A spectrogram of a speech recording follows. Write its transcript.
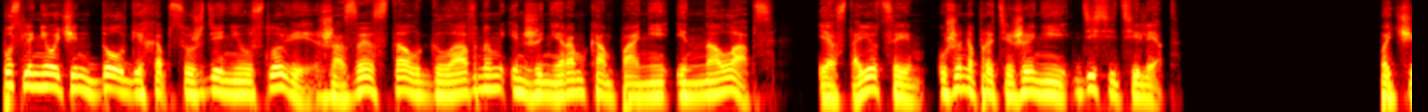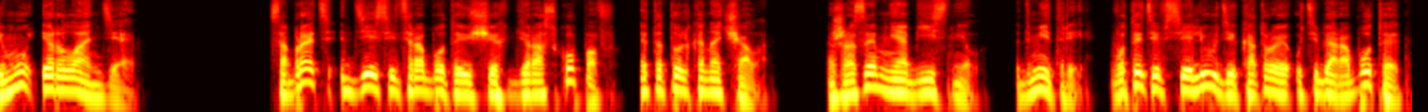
После не очень долгих обсуждений условий Жозе стал главным инженером компании InnoLabs и остается им уже на протяжении 10 лет. Почему Ирландия? Собрать 10 работающих гироскопов – это только начало. Жозе мне объяснил. Дмитрий, вот эти все люди, которые у тебя работают,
